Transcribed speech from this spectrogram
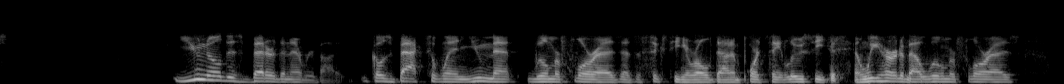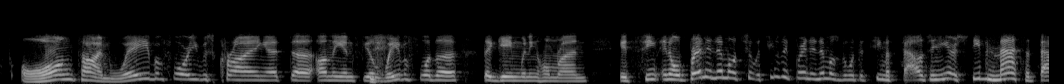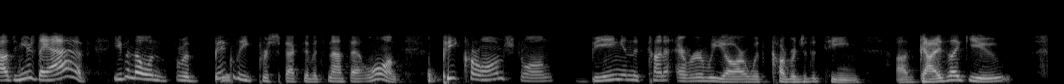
You know this better than everybody. It goes back to when you met Wilmer Flores as a 16 year old down in Port St. Lucie, and we heard about Wilmer Flores a long time, way before he was crying at uh, on the infield, way before the the game winning home run it seems you know Brandon Nimmo too. It seems like Brandon Nimmo's been with the team a thousand years. Steven Matz a thousand years. They have, even though in, from a big league perspective, it's not that long. Pete Crow Armstrong, being in the kind of era we are with coverage of the team, uh, guys like you,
